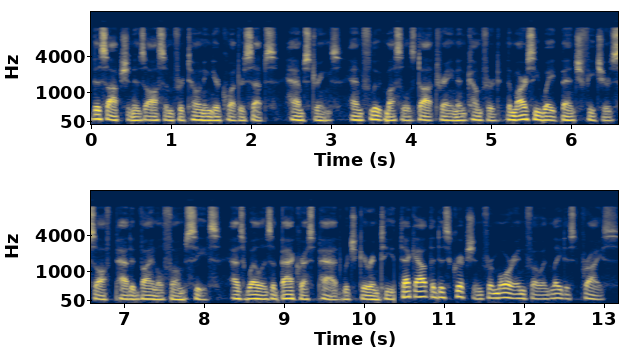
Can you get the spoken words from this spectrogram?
This option is awesome for toning your quadriceps, hamstrings, and glute muscles. Train and comfort The Marcy weight bench features soft padded vinyl foam seats, as well as a backrest pad which guarantees. Check out the description for more info and latest price.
